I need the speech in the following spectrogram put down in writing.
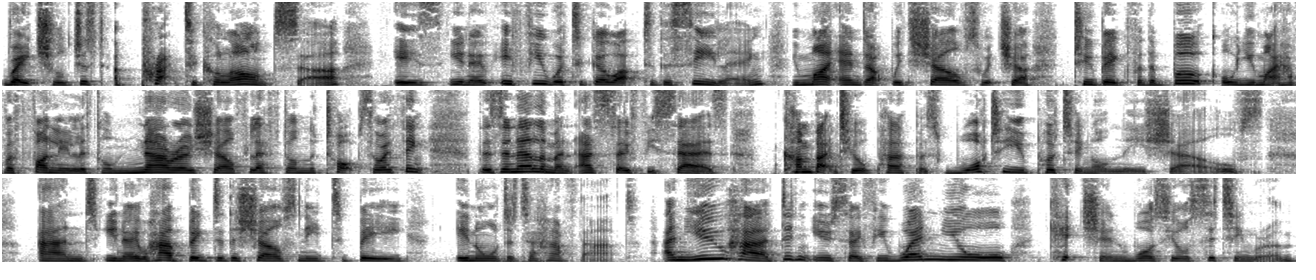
Rachel, just a practical answer is, you know, if you were to go up to the ceiling, you might end up with shelves which are too big for the book, or you might have a funny little narrow shelf left on the top. So I think there's an element, as Sophie says, come back to your purpose. What are you putting on these shelves? And, you know, how big do the shelves need to be in order to have that. And you had, didn't you, Sophie, when your kitchen was your sitting room,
